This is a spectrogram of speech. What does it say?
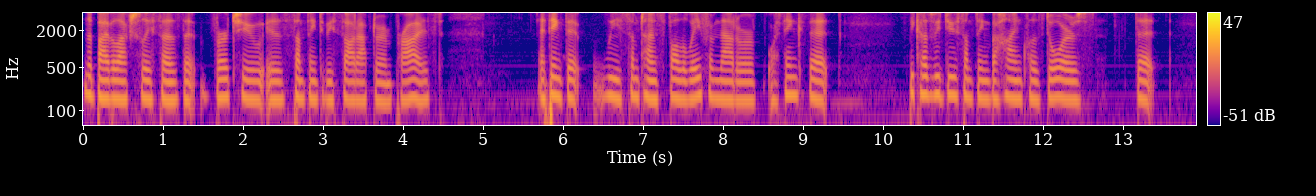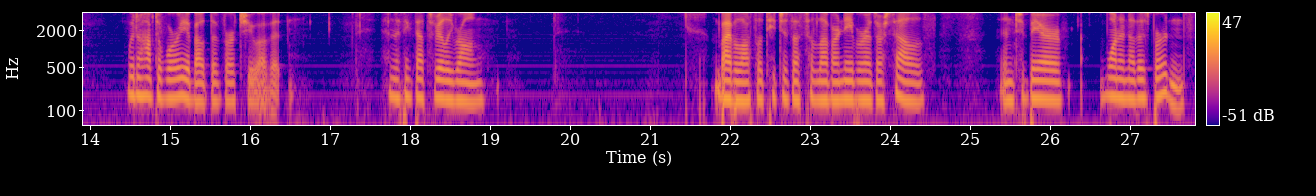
The Bible actually says that virtue is something to be sought after and prized. I think that we sometimes fall away from that or, or think that because we do something behind closed doors that we don't have to worry about the virtue of it. And I think that's really wrong. The Bible also teaches us to love our neighbor as ourselves and to bear one another's burdens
